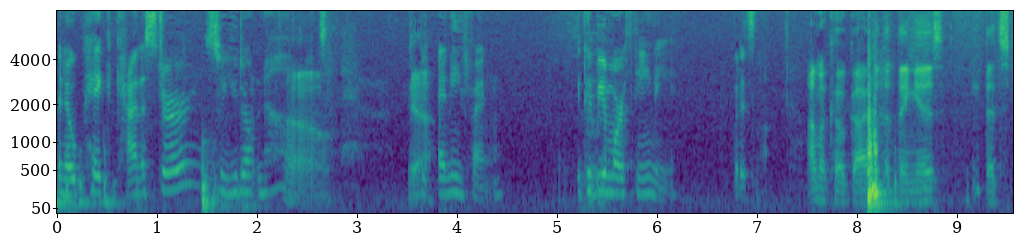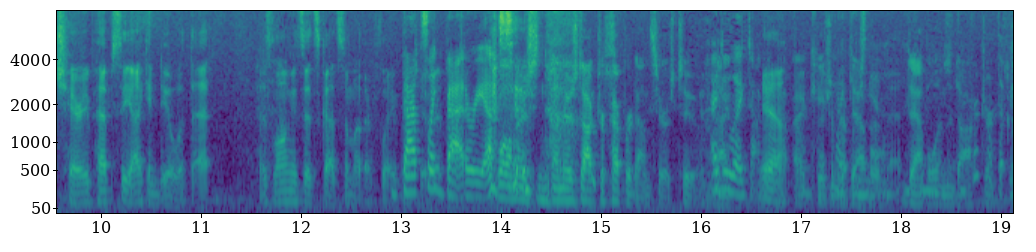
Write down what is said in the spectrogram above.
an opaque canister, so you don't know what's in Oh, there. It yeah. could be anything. It could be a martini, but it's not. I'm a Coke guy, but the thing is, that's cherry Pepsi. I can deal with that as long as it's got some other flavor. That's to like it. battery Well, and there's, acid. and there's Dr. Pepper downstairs too. I do like Dr. Yeah. I occasionally I dabble, understand. dabble in the doctor. that we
